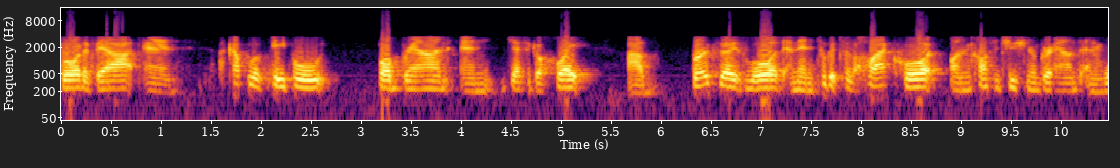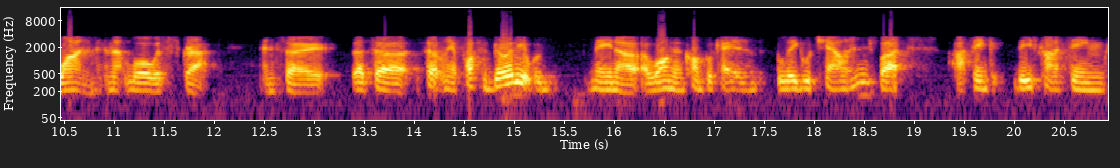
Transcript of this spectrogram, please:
brought about, and a couple of people, Bob Brown and Jessica Hoyt, uh, broke those laws and then took it to the High Court on constitutional grounds and won, and that law was scrapped. And so that's a, certainly a possibility. It would mean a, a long and complicated legal challenge, but I think these kind of things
